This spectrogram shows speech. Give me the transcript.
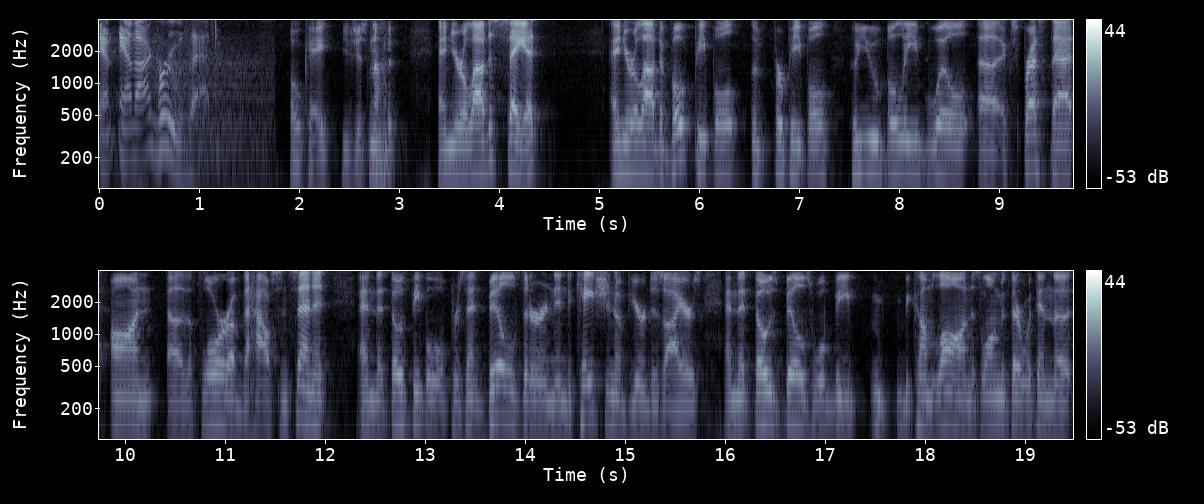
And, and I agree with that. Okay, you just not, and you're allowed to say it, and you're allowed to vote people for people who you believe will uh, express that on uh, the floor of the House and Senate, and that those people will present bills that are an indication of your desires, and that those bills will be become law, and as long as they're within the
